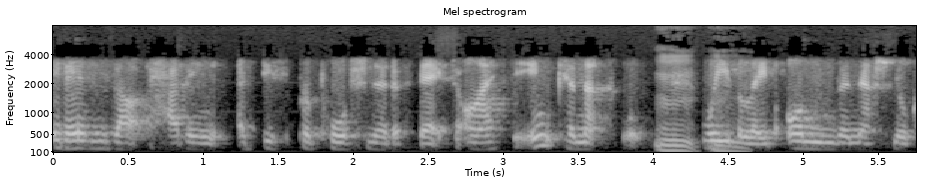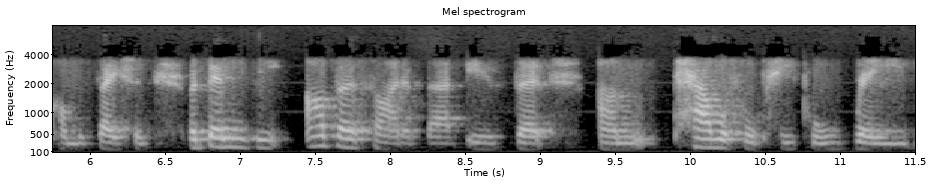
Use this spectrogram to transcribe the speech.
it ends up having a disproportionate effect, I think, and that's what mm, we believe on the national conversation. But then the other side of that is that um, powerful people read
